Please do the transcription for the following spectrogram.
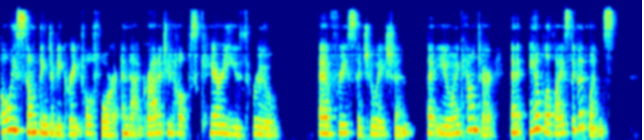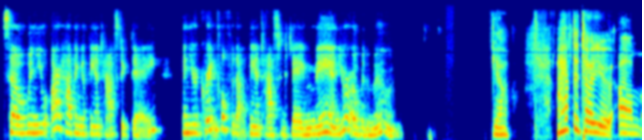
always something to be grateful for. And that gratitude helps carry you through every situation that you encounter. and it amplifies the good ones. So when you are having a fantastic day and you're grateful for that fantastic day, man, you're over the moon. Yeah. I have to tell you, um,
